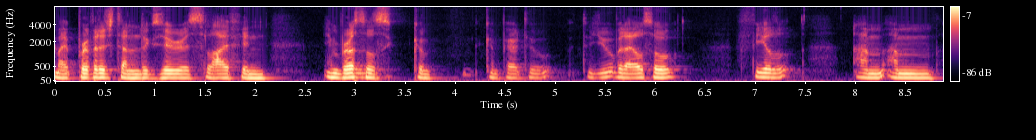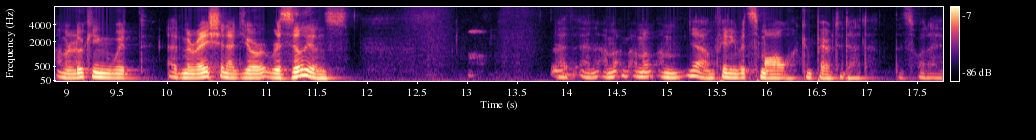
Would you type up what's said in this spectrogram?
my privileged and luxurious life in in Brussels com- compared to, to you. But I also feel I'm I'm I'm looking with admiration at your resilience. Mm. At- and I'm, I'm, I'm, I'm yeah I'm feeling a bit small compared to that. That's what I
